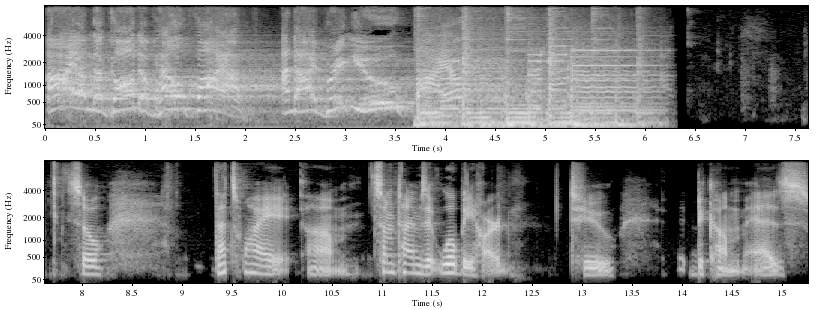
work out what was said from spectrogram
I am the god of hellfire, and I bring you fire. So that's why um, sometimes it will be hard to become as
